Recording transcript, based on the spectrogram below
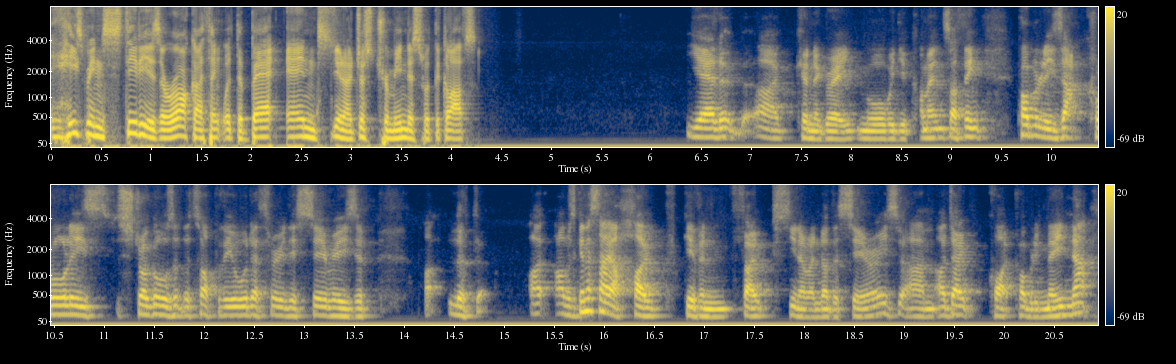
He's been steady as a rock, I think, with the bat, and you know, just tremendous with the gloves. Yeah, look, I couldn't agree more with your comments. I think probably Zak Crawley's struggles at the top of the order through this series of uh, look. I, I was going to say I hope, given Foakes, you know, another series. Um, I don't quite probably mean that,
